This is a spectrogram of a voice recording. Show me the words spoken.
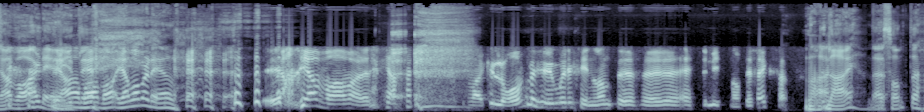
ja, hva er det Ja, hva, egentlig? hva, ja, hva var det? Ja, ja, hva var det? Ja. Det var ikke lov med humor i Finland før etter 1986. Altså. Nei. Nei, det er sant, det.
